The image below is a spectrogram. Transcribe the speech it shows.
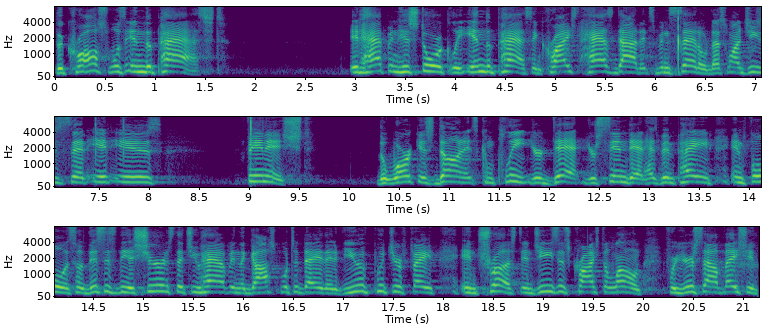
The cross was in the past. It happened historically in the past, and Christ has died. It's been settled. That's why Jesus said, It is finished. The work is done, it's complete. Your debt, your sin debt, has been paid in full. And so, this is the assurance that you have in the gospel today that if you have put your faith in trust in Jesus Christ alone for your salvation,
